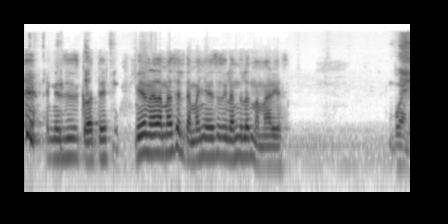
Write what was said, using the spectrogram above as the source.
en ese escote. Mira nada más el tamaño de esas glándulas mamarias. Bueno,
